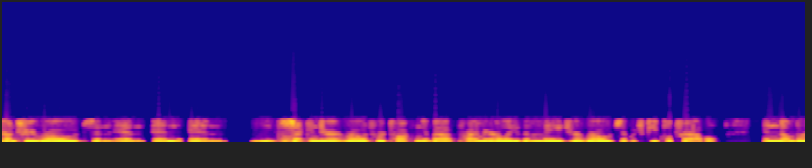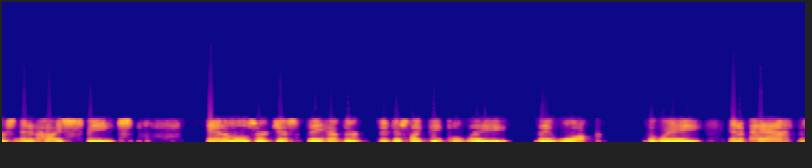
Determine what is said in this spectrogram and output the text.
country roads and, and, and, and secondary roads. We're talking about primarily the major roads at which people travel in numbers and at high speeds animals are just they have their they're just like people. They they walk the way in a path the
